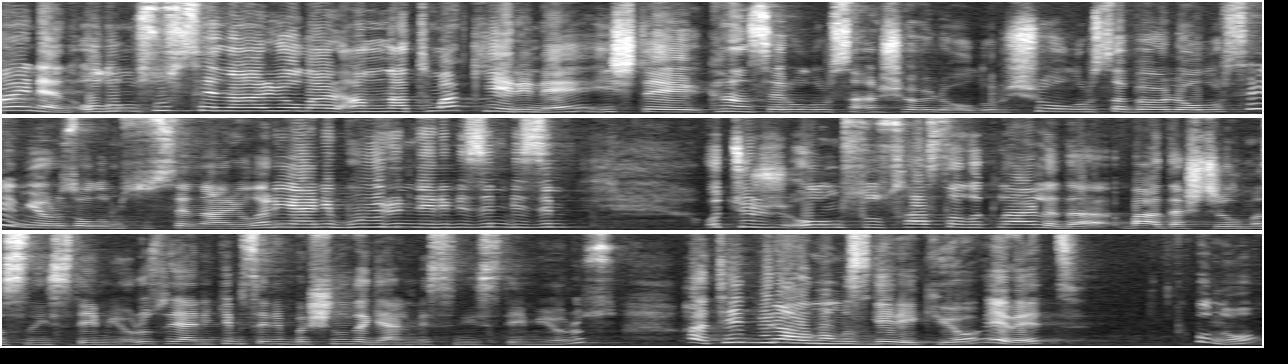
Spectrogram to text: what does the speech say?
Aynen olumsuz senaryolar anlatmak yerine işte kanser olursan şöyle olur, şu olursa böyle olur sevmiyoruz olumsuz senaryoları. Yani bu ürünlerimizin bizim o tür olumsuz hastalıklarla da bağdaştırılmasını istemiyoruz. Yani kimsenin başına da gelmesini istemiyoruz. Ha tedbir almamız gerekiyor. Evet. Bunu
